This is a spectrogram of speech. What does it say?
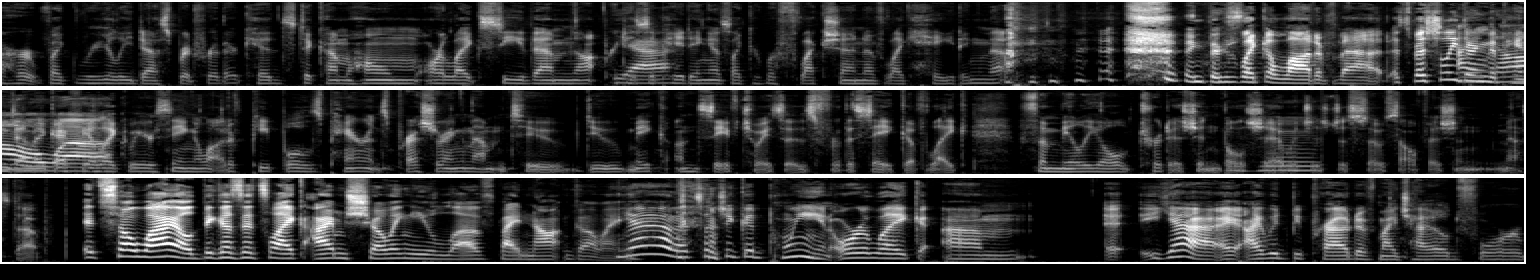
are like really desperate for their kids to come home or like see them not participating as like a reflection of like hating them. I think there's like a lot of that, especially during the pandemic. I feel like we are seeing a lot of people's parents pressuring them to do make unsafe choices for the sake of like familial tradition bullshit, which is just so selfish and messed up. It's so wild because it's like I'm showing you love by not going. Yeah, that's such a good point. Or like, um, yeah, I, I would be proud of my child for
